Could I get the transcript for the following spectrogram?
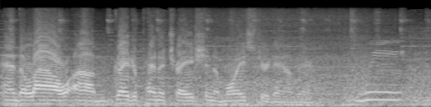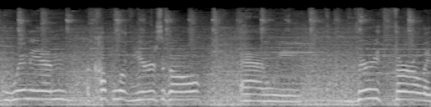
and allow um, greater penetration of moisture down there. We went in a couple of years ago and we very thoroughly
